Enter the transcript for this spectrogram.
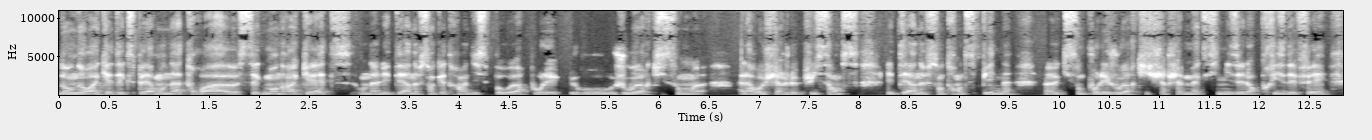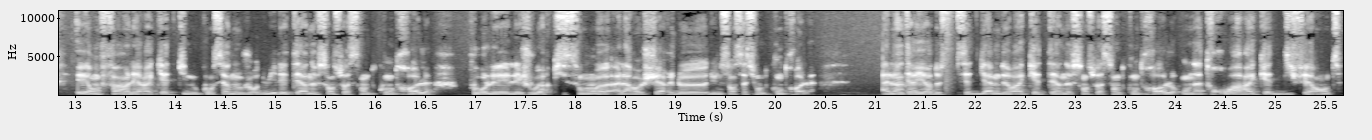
Dans nos raquettes experts, on a trois euh, segments de raquettes. On a les TR990 Power pour les joueurs qui sont euh, à la recherche de puissance, les TR930 Spin euh, qui sont pour les joueurs qui cherchent à maximiser leur prise d'effet, et enfin les raquettes qui nous concernent aujourd'hui, les TR960 Control pour les, les joueurs qui sont à la recherche d'une sensation de contrôle. À l'intérieur de cette gamme de raquettes TR960 Control, on a trois raquettes différentes,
